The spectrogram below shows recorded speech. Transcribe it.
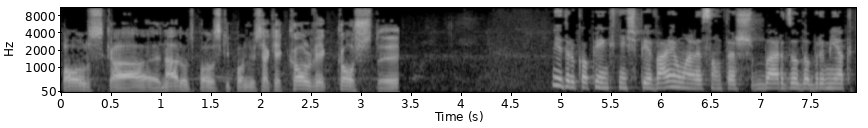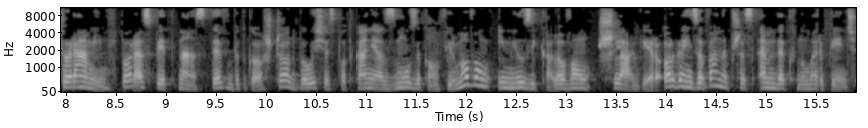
Polska, naród polski poniósł jakiekolwiek koszty. Nie tylko pięknie śpiewają, ale są też bardzo dobrymi aktorami. Po raz 15 w Bydgoszczy odbyły się spotkania z muzyką filmową i musicalową Szlagier, organizowane przez MDK numer 5.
